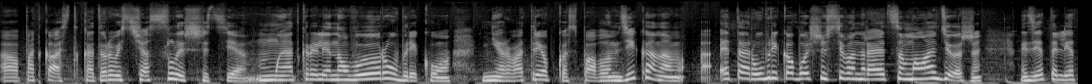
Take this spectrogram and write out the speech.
э, подкаст, который вы сейчас слышите. Мы открыли новую рубрику «Нервотрепка» с Павлом Диконом. Эта рубрика больше всего нравится молодежи. Где-то лет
